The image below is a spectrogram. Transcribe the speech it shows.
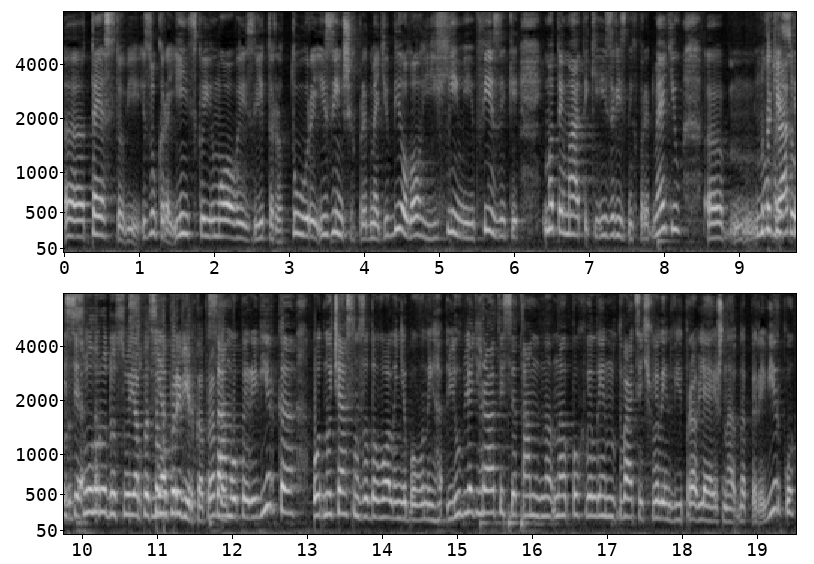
е, тестові з української мови, з літератури, із інших предметів біології, хімії, фізики, математики, із різних предметів. е, ну, такі гратися. свого роду своя самоперевірка, правда? Самоперевірка, одночасно задоволення, бо вони люблять гратися там на, на по хвилину, 20 хвилин відправляєш на, на перевірку,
